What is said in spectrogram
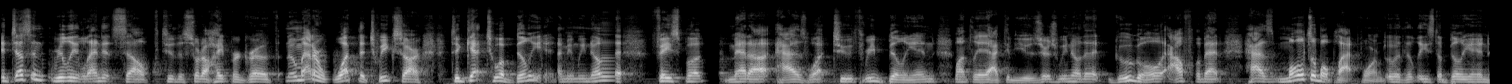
it doesn't really lend itself to the sort of hyper growth, no matter what the tweaks are, to get to a billion. I mean, we know that Facebook, Meta has what, two, three billion monthly active users. We know that Google, Alphabet, has multiple platforms with at least a billion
